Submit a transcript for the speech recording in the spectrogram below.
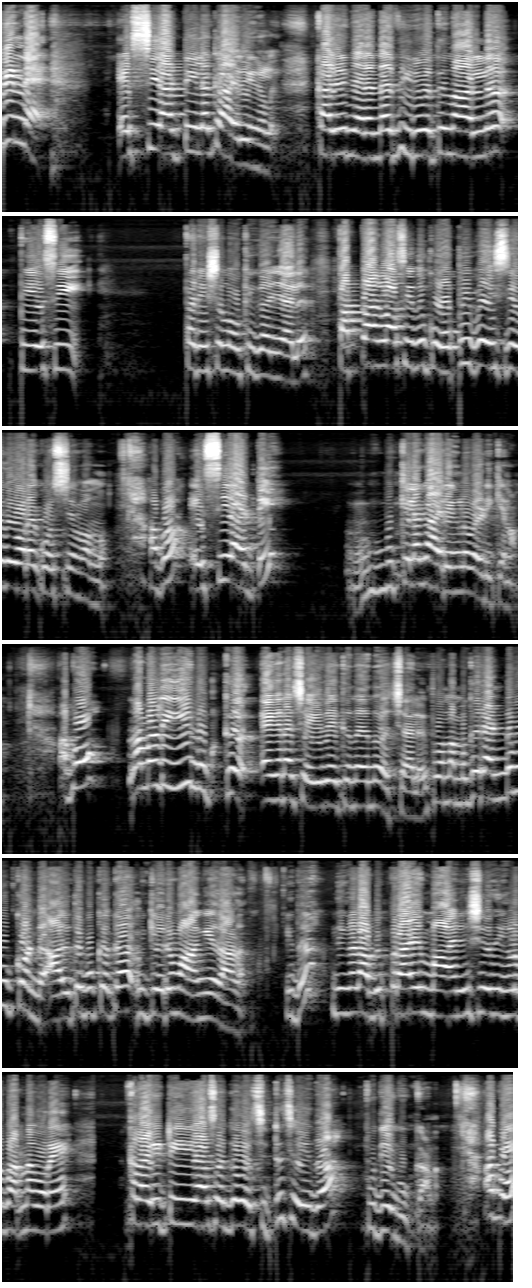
പിന്നെ എസ് സി ആർ ടിയിലെ കാര്യങ്ങൾ കഴിഞ്ഞ രണ്ടായിരത്തി ഇരുപത്തിനാലിൽ പി എസ് സി പരീക്ഷ നോക്കിക്കഴിഞ്ഞാൽ പത്താം ക്ലാസ്സിൽ നിന്ന് കോപ്പി പേസ്റ്റ് ചെയ്ത് കുറേ ക്വസ്റ്റ്യൻ വന്നു. അപ്പോൾ എസ് സി ആർ ടി ബുക്കിലെ കാര്യങ്ങൾ പഠിക്കണം. അപ്പോൾ നമ്മളുടെ ഈ ബുക്ക് എങ്ങനെ ചെയ്തേക്കുന്നതെന്ന് വെച്ചാൽ ഇപ്പോൾ നമുക്ക് രണ്ട് ബുക്കുണ്ട് ആദ്യത്തെ ബുക്കൊക്കെ മിക്കവരും വാങ്ങിയതാണ്. ഇത് നിങ്ങളുടെ അഭിപ്രായം മാനിച്ച് നിങ്ങൾ പറഞ്ഞ കുറേ ക്രൈറ്റീരിയാസ് ഒക്കെ വെച്ചിട്ട് ചെയ്ത പുതിയ ബുക്കാണ് അപ്പോൾ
